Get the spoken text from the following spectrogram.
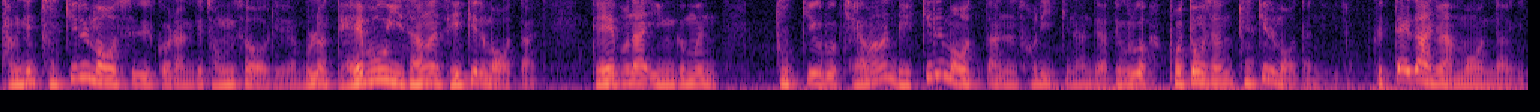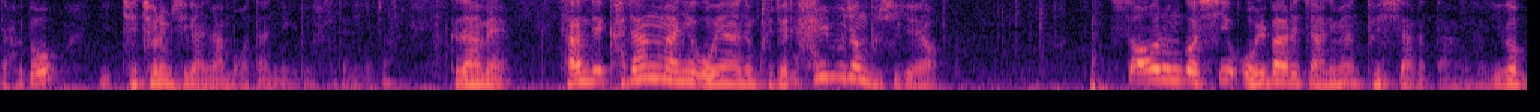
당신 두 끼를 먹었을 거라는 게 정설이에요. 물론 대부 이상은 세 끼를 먹었다. 대부나 임금은 두 끼, 그리고 제왕은 네 끼를 먹었다는 설이 있긴 한데 하여튼 그리고 보통 사람은 두 끼를 먹었다는 얘기죠. 그 때가 아니면 안 해도 이 제철 음식이 아니면 안 먹었다는 얘기도 그렇게 되는 거죠. 그 다음에 사람들이 가장 많이 오해하는 구절이 할부정 불식이에요. 썰은 것이 올바르지 않으면 드시지 않았다. 그래서 이거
